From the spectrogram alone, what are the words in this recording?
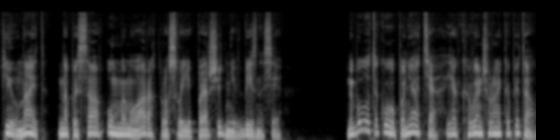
Філ Найт написав у мемуарах про свої перші дні в бізнесі не було такого поняття, як венчурний капітал.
